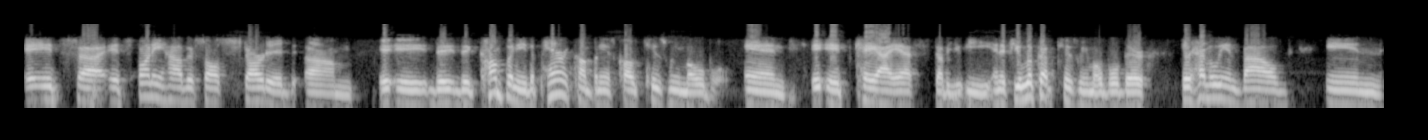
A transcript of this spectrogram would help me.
it's uh, it's funny how this all started. Um, it, it, the the company, the parent company, is called Kiswe Mobile, and it, it's K I S W E. And if you look up Kiswe Mobile, they're they're heavily involved in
